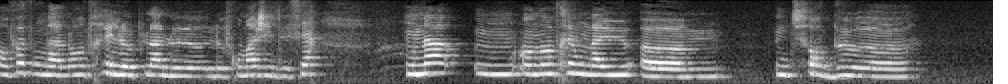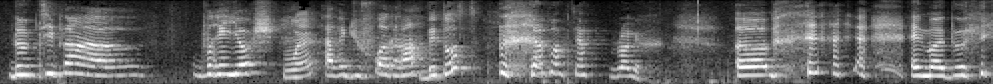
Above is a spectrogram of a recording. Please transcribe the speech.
En fait, on a l'entrée, le plat, le, fromage et le dessert. On a, en entrée, on a eu euh, une sorte de, de petit pain brioche ouais. avec du foie gras. Des toasts? Tiens, toi, tiens, vlog. Elle m'a donné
